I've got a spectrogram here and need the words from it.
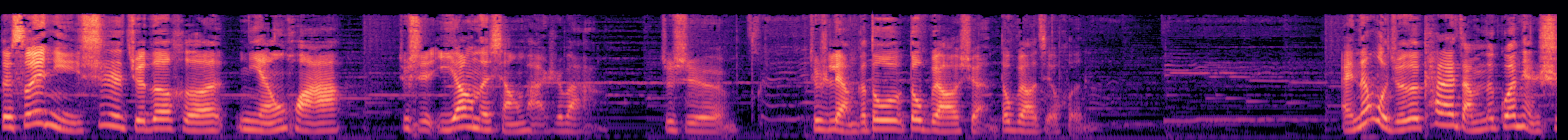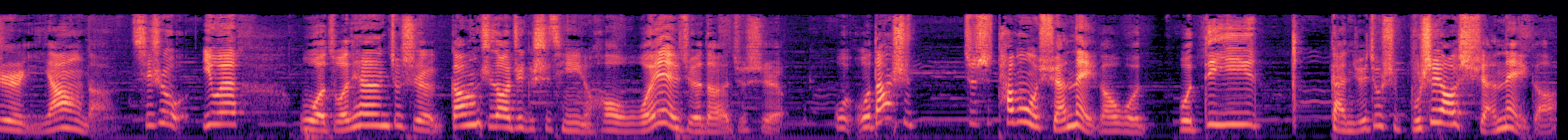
对，所以你是觉得和年华就是一样的想法是吧？就是就是两个都都不要选，都不要结婚。哎，那我觉得看来咱们的观点是一样的。其实因为我昨天就是刚知道这个事情以后，我也觉得就是我我当时就是他问我选哪个，我我第一。感觉就是不是要选哪个，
